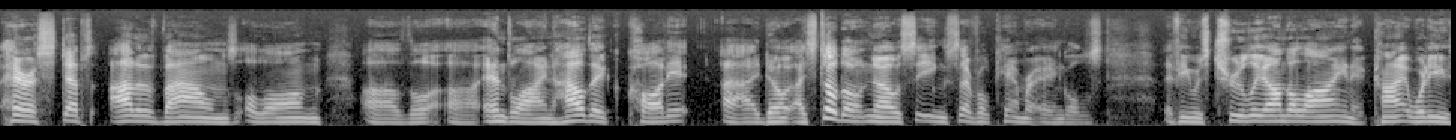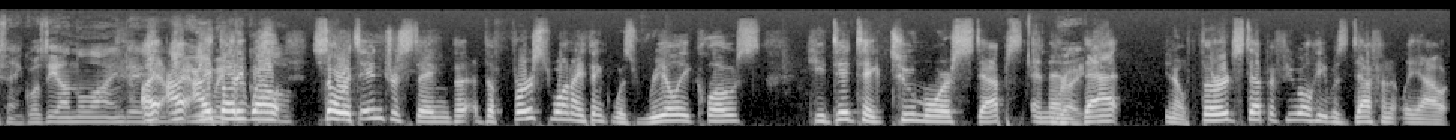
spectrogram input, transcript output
Harris steps out of bounds along uh, the uh, end line. How they caught it, I don't. I still don't know. Seeing several camera angles, if he was truly on the line, it kind. What do you think? Was he on the line, Dave? I, I, I thought it well. So it's interesting. The the first one I think was really close. He did take two more steps, and then Right. that you know third step, if you will, he was definitely out.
